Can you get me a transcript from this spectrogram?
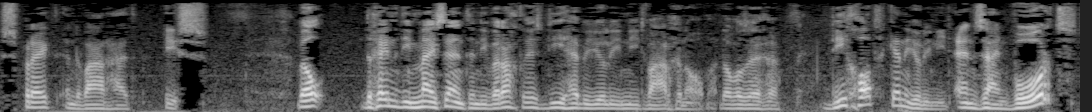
spreekt en de waarheid is. Wel, degene die mij zendt en die waarachtig is, die hebben jullie niet waargenomen. Dat wil zeggen, die God kennen jullie niet. En zijn woord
